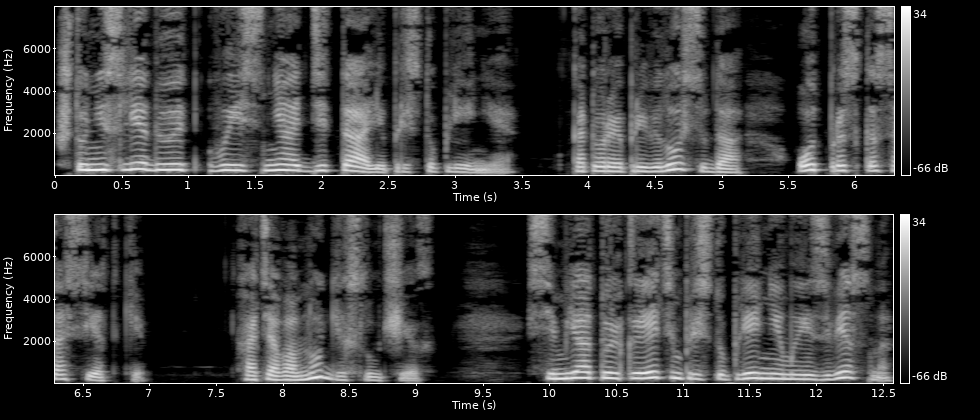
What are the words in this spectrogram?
что не следует выяснять детали преступления, которое привело сюда отпрыска соседки, хотя во многих случаях Семья только этим преступлением и известна.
